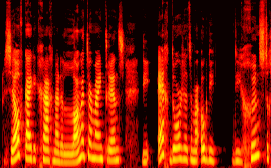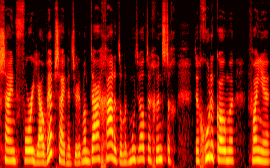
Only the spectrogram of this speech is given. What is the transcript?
Zelf kijk ik graag naar de lange termijn trends die echt doorzetten, maar ook die die gunstig zijn voor jouw website natuurlijk. Want daar gaat het om. Het moet wel ten gunstig, ten goede komen van je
